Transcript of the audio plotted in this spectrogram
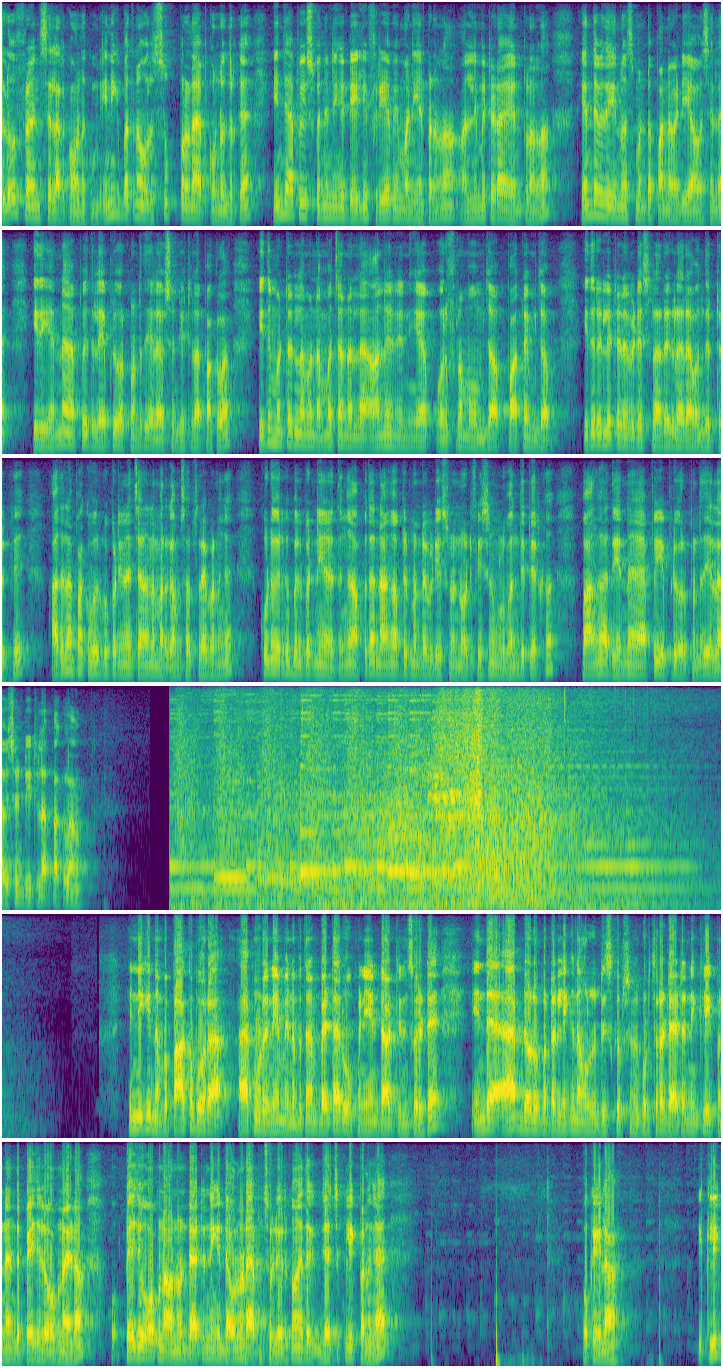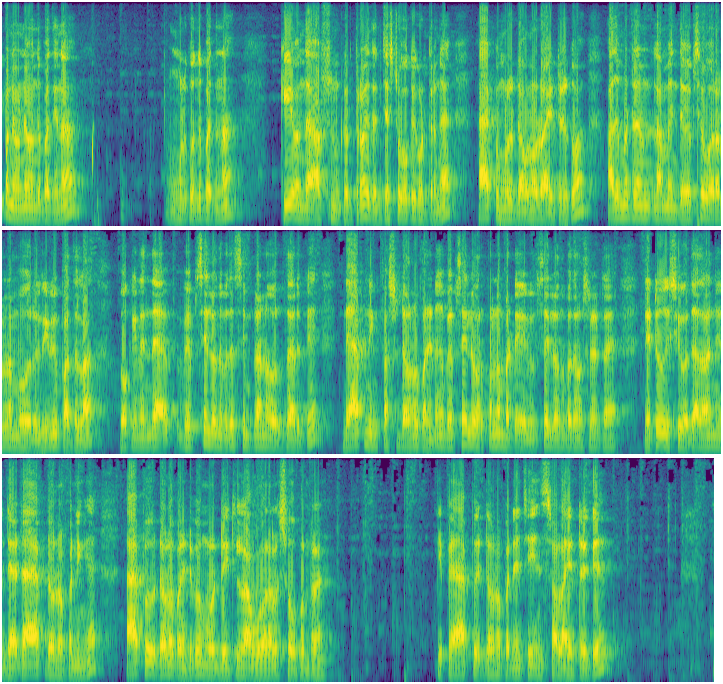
Hello friends எல்லாருக்கும் வணக்கம். இன்றைக்கி பார்த்தீங்கன்னா ஒரு சூப்பரான ஆப் கொண்டு வந்திருக்கேன். இந்த ஆப் யூஸ் பண்ணி நீங்கள் டெய்லி ஃப்ரீயாகவே மணி ஏர்ன் பண்ணலாம் அன்லிமிட்டடாக ஏர்ன் பண்ணலாம். எந்த வித இன்வெஸ்ட்மெண்ட்டும் பண்ண வேண்டிய அவசியம் இல்லை. இது என்ன ஆப் இதில் எப்படி ஒர்க் பண்ணுறது எல்லா விஷயம் டீட்டெயிலாக பார்க்கலாம். இது மட்டும் இல்லாமல் நம்ம சேனலில் ஆன்லைன் நீங்கள் work from home job part time job இது ரிலேட்டட் வீடியோஸ்லாம் ரெகுலராக வந்துட்டுருக்கு. அதெல்லாம் பார்க்க விருப்பப்பட்டீங்கன்னா சேனலை மறக்காமல் சப்ஸ்கிரைப் பண்ணுங்கள் கூட இருக்க பெல் பட்டனையும் எடுத்துங்க அப்போ தான் நாங்கள் அப்டேட் பண்ணுற வீடியோஸோட நோட்டிஃபிகேஷன் உங்களுக்கு வந்துட்டு இருக்கோம். வாங்க அது என்ன ஆப் எப்படி ஒர்க் பண்ணுறது எல்லா விஷயம் டீட்டெயிலாக பார்க்கலாம். இன்றைக்கி நம்ம பார்க்க போகிற ஆப்னோட நேம் என்ன பார்த்தீங்கன்னா பெட்டர் ஒப்பீனியன் டாட் இன் சொல்லிட்டு. இந்த ஆப் டெவலப் பண்ணுற லிங்க் நான் உங்களுக்கு டிஸ்கிரிப்ஷனில் கொடுத்துறேன். டேட்டா நீங்கள் கிளிக் பண்ணால் இந்த பேஜில் ஓப்பன் ஆகிடும் பேஜ் ஓப்பன் ஆகணும். டேட்டா நீங்கள் டவுன்லோட் ஆப்னு சொல்லியிருக்கோம். இதை ஜஸ்ட் கிளிக் பண்ணுங்கள் ஓகேங்களா கிளிக் பண்ண உடனே வந்து பார்த்தீங்கன்னா உங்களுக்கு வந்து பார்த்தீங்கன்னா கீழே வந்து ஆப்ஷன் கொடுத்துரும். இதை ஜஸ்ட் ஓகே கொடுத்துருங்க. ஆப் உங்களுக்கு டவுன்லோட் ஆகிட்டு இருக்கும். அது மட்டும் இல்லாமல் இந்த வெப்சைட் ஓரளவு நம்ம ஒரு ரிவ்யூ பார்த்துலாம் ஓகேங்களா இந்த வெப்சைட்டில் வந்து பார்த்தீங்கன்னா சிம்பிளான ஒர்க் தான் இருக்குது இந்த ஆப் நீங்கள் ஃபஸ்ட்டு டவுன்லோட் பண்ணிவிடுங்க வெப்சைட்டில் ஒர்க் பண்ணலாம். பட் வெப்சைட்டில் வந்து பார்த்தீங்கன்னா சில நெட்ஒர்க் இஷ்யூ வருது. அதனால் நீங்கள் டேட்டா ஆப் டவுன்லோட் பண்ணிங்க ஆப் டவுன்லோட் பண்ணிட்டு போய் உங்களோட டீட்டெயிலாக ஓரளவு ஷோ பண்ணுறேன் இப்போ ஆப் டவுன்லோட் பண்ணியாச்சு. இன்ஸ்டால் ஆகிட்டு இருக்கு.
